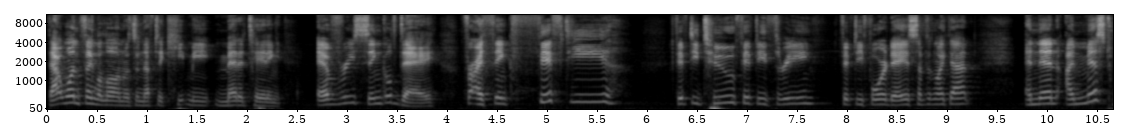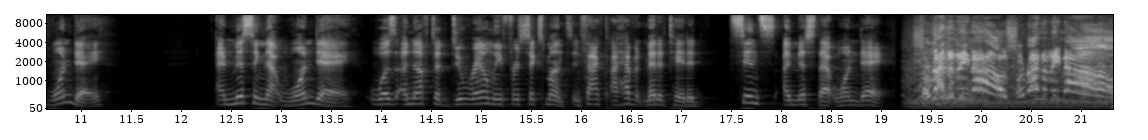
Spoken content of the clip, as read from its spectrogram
That one thing alone was enough to keep me meditating every single day for I think 50, 52, 53, 54 days, something like that. And then I missed one day, and missing that one day was enough to derail me for six months. In fact, I haven't meditated since I missed that one day. Serenity now! Serenity now!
